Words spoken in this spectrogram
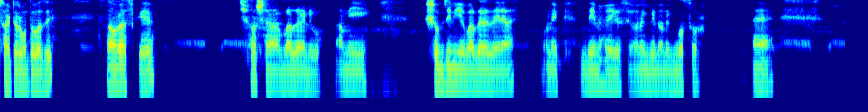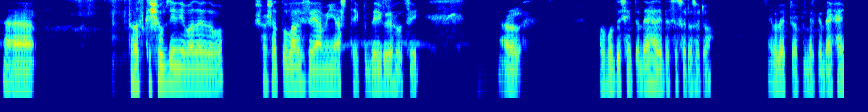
ছয়টার মতো বাজে। তো আমরা আজকে শশা বাজারে নেব। আমি সবজি নিয়ে বাজারে যাই না, অনেক দিন হয়ে গেছে, অনেক দিন, অনেক বছর হ্যাঁ। তো আজকে সবজি নিয়ে বাজারে যাব। শশা তোলা হয়েছে, আমি আসতে একটু দেরি করে ফেলছি। আর অল্প দুই সাইডটা দেখা যাইতেছে ছোট ছোট। এগুলো একটু আপনাদেরকে দেখাই।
